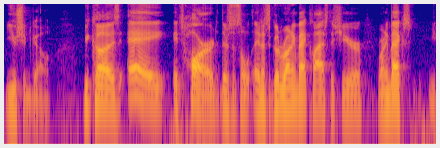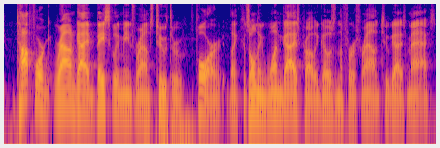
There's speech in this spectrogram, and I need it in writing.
you should go. Because A, it's hard. There's this, and it's a good running back class this year. Running backs, top four round guy basically means rounds two through four. Like, because only one guy's probably goes in the first round, two guys max.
